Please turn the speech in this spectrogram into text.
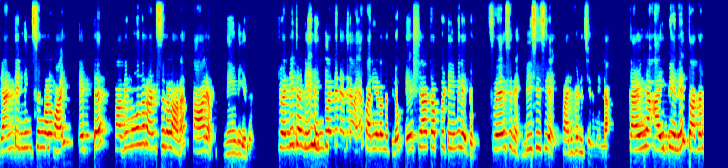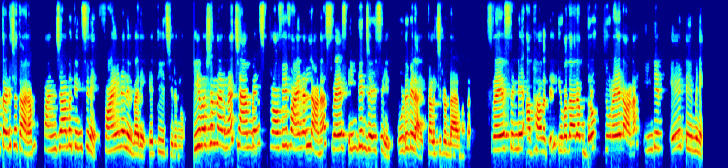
രണ്ട് ഇന്നിങ്സുകളുമായി എട്ട് പതിമൂന്ന് റൺസുകളാണ് താരം നേടിയത്. ട്വന്റി ട്വന്റിയിൽ ഇംഗ്ലണ്ടിനെതിരായ പര്യടനത്തിലും ഏഷ്യ കപ്പ് ടീമിലേക്കും ശ്രേയസിനെ ബി സി സി ഐ പരിഗണിച്ചിരുന്നില്ല. കഴിഞ്ഞ ഐ പി എല്ലിൽ തകർത്തടിച്ച താരം പഞ്ചാബ് കിങ്സിനെ ഫൈനലിൽ വരെ എത്തിയിച്ചിരുന്നു. ഈ വർഷം നടന്ന ചാമ്പ്യൻസ് ട്രോഫി ഫൈനലിലാണ് ശ്രേയസ് ഇന്ത്യൻ ജേഴ്സിയിൽ ഒടുവിലായി കളിച്ചിട്ടുണ്ടായിരുന്നത്. ശ്രേയസിന്റെ അഭാവത്തിൽ യുവതാരം ധ്രുവ് ജുറേലാണ് ഇന്ത്യൻ എ ടീമിനെ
